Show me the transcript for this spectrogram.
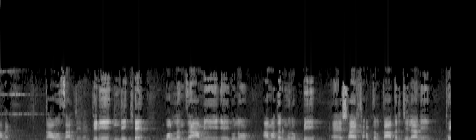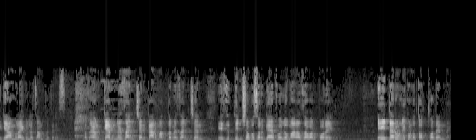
আলেম। গাউস আল জিলানি তিনি লিখে বললেন যে, আমি এইগুলো আমাদের মুরব্বী শাহেখ আব্দুল কাদের জিলানি থেকে আমরা এগুলো জানতে পেরেছি। এখন কেমনে জানছেন, কার মাধ্যমে জানছেন? এই যে তিনশো বছর গ্যাপ হলো মারা যাওয়ার পরে, এইটার উনি কোনো তথ্য দেন নাই।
